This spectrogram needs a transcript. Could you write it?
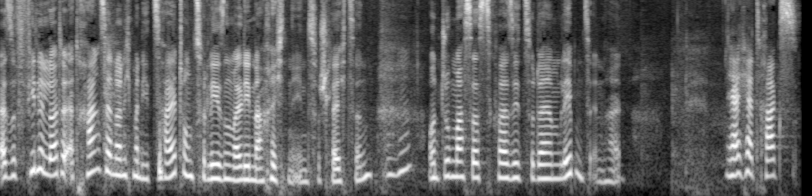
Also viele Leute ertragen es ja noch nicht mal die Zeitung zu lesen, weil die Nachrichten ihnen zu schlecht sind. Mhm. Und du machst das quasi zu deinem Lebensinhalt. Ja, ich ertrage es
